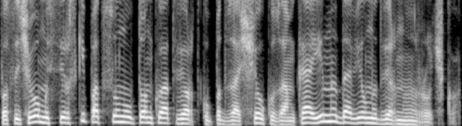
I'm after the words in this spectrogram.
после чего мастерски подсунул тонкую отвертку под защелку замка и надавил на дверную ручку.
